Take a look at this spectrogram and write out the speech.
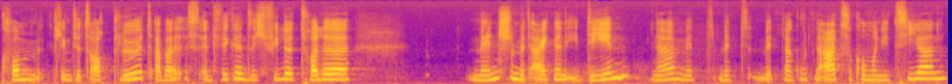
kommen, klingt jetzt auch blöd, aber es entwickeln sich viele tolle Menschen mit eigenen Ideen, ne, mit, mit, mit einer guten Art zu kommunizieren.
